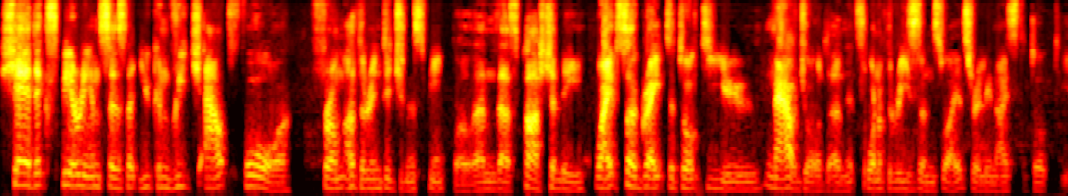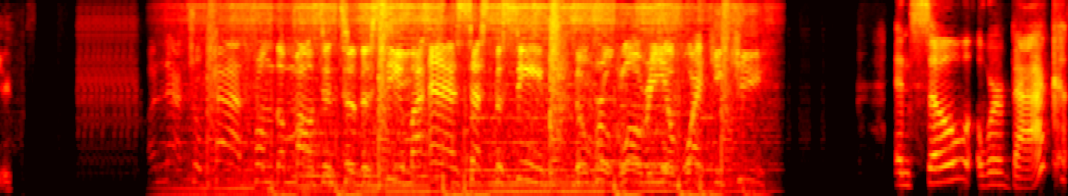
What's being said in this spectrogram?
shared experiences that you can reach out for from other indigenous people and that's partially why it's so great to talk to you now jordan it's one of the reasons why it's really nice to talk to you A natural path from the mountain to the sea. My ancestors seen the real glory of Waikiki. And so we're back,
